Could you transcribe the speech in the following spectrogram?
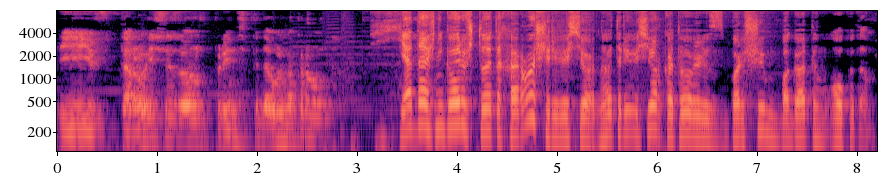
и второй сезон, в принципе, довольно крут. Я даже не говорю, что это хороший режиссер, но это режиссер, который с большим богатым опытом.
